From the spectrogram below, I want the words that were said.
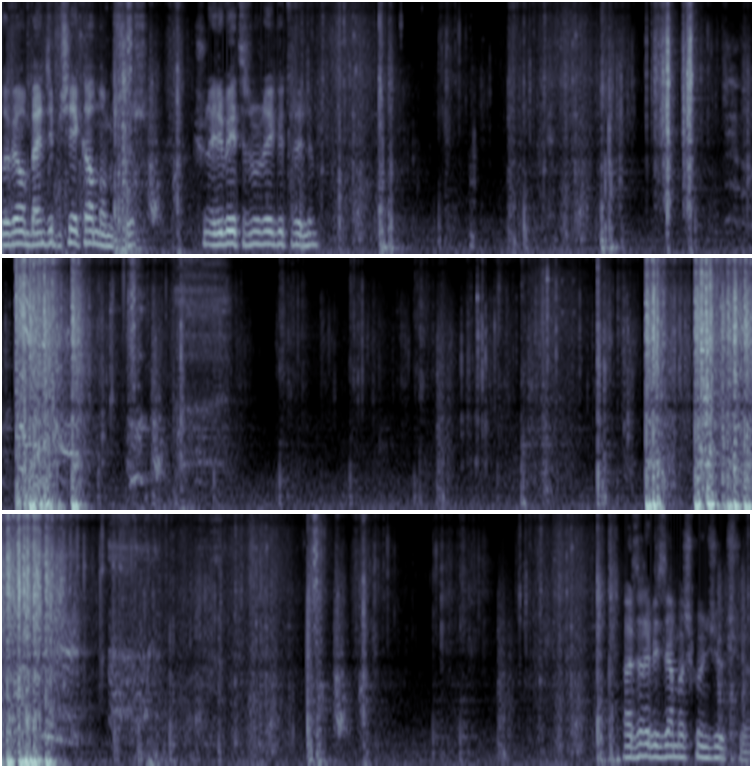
Lobby ama bence bir şey kalmamıştır. Şunu elevator'ın oraya götürelim. Haritada bizden başka oyuncu yok şu an.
